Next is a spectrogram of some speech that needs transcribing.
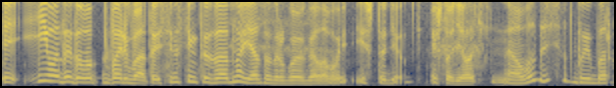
И, и вот эта вот борьба. То есть инстинкты за одно, я за другой головой. И что делать? И что делать? А вот здесь вот выбор.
